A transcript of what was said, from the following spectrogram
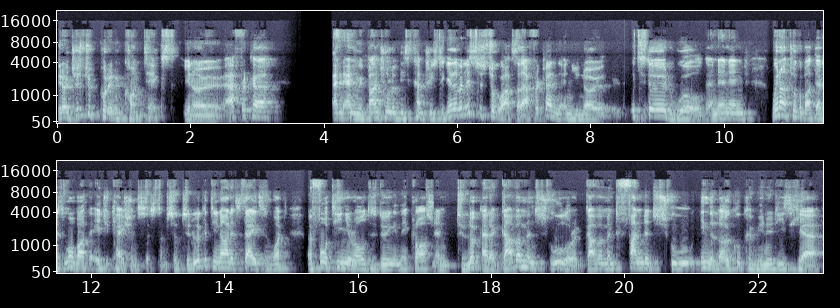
you know, just to put in context, you know, Africa, and, and we bunch all of these countries together, but let's just talk about South Africa. And, and you know, it's third world. And, and, and when I talk about that, it's more about the education system. So to look at the United States and what a 14 year old is doing in their class, and to look at a government school or a government funded school in the local communities here,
